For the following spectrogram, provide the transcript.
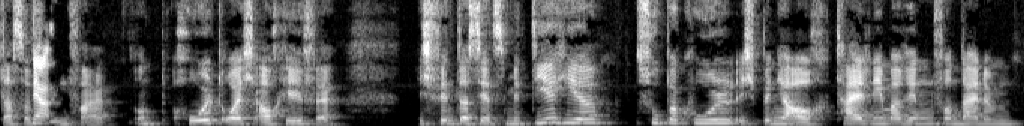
Das auf Ja. jeden Fall. Und holt euch auch Hilfe. Ich finde das jetzt mit dir hier super cool. Ich bin ja auch Teilnehmerin von deinem,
